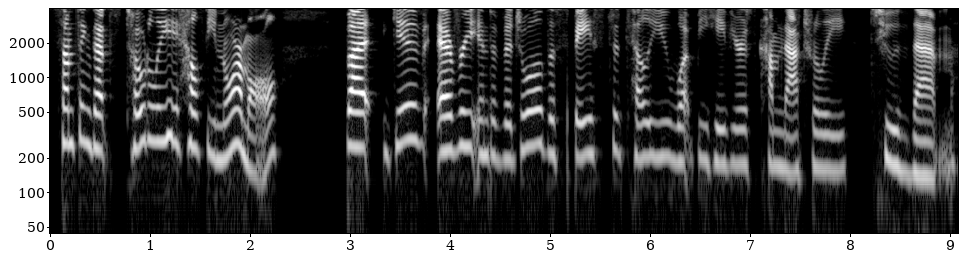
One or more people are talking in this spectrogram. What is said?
something that's totally healthy, normal but give every individual the space to tell you what behaviors come naturally to them.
